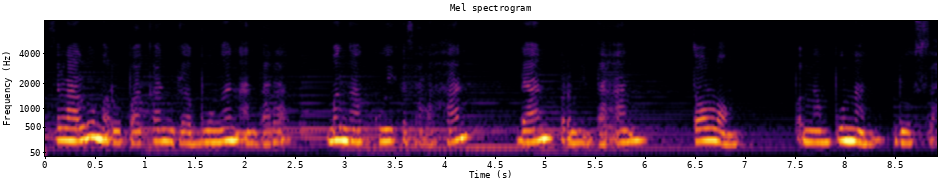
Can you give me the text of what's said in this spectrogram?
selalu merupakan gabungan antara mengakui kesalahan dan permintaan tolong, pengampunan dosa.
